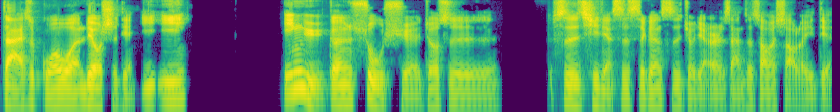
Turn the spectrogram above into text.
再来是国文六十点一一，英语跟数学就是四十七点四四跟四十九点二三，这稍微少了一点。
